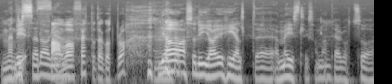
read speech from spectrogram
Men det, vissa dagar. fan vad fett att det har gått bra. Ja, alltså det, jag är helt eh, amazed liksom att det har gått så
